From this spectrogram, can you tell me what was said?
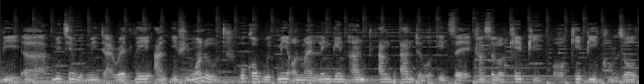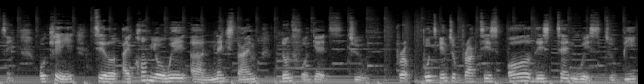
be uh, meeting with me directly, and if you want to hook up with me on my LinkedIn and, and handle, it's a uh, Counselor KP or KP Consulting. Okay, till I come your way uh, next time, don't forget to put into practice all these 10 ways to be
